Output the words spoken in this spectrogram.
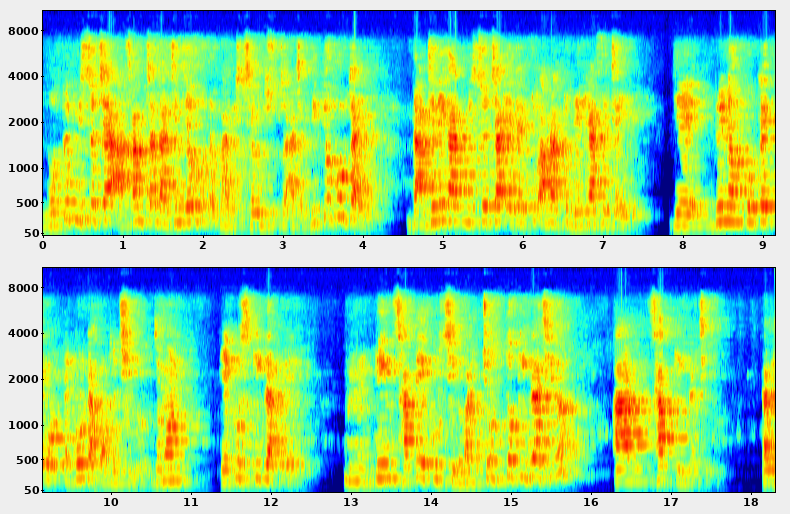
নতুন মিশ্র চা আসাম চা, দার্জিলিং চা মধ্যে ভাবে সেভেন মিশ্র চা। আচ্ছা দ্বিতীয় কৌটায় দার্জিলিং আর মিশ্র চা, এটা একটু আমরা একটু দেখে আসতে চাই যে দুই নং কৌটায় কো- কোনটা কত ছিল? যেমন একুশ কিগ্রাতে তিন সাতে একুশ ছিল মানে চোদ্দ কিগ্রা ছিল আর সাত কিগ্রা ছিল। তাহলে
